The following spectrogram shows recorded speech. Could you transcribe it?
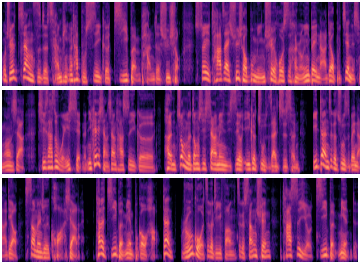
我觉得这样子的产品，因为它不是一个基本盘的需求，所以它在需求不明确或是很容易被拿掉不见的情况下，其实它是危险的。你可以想象，它是一个很重的东西，下面只有一个柱子在支撑。一旦这个柱子被拿掉，上面就会垮下来。它的基本面不够好，但如果这个地方这个商圈它是有基本面的，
